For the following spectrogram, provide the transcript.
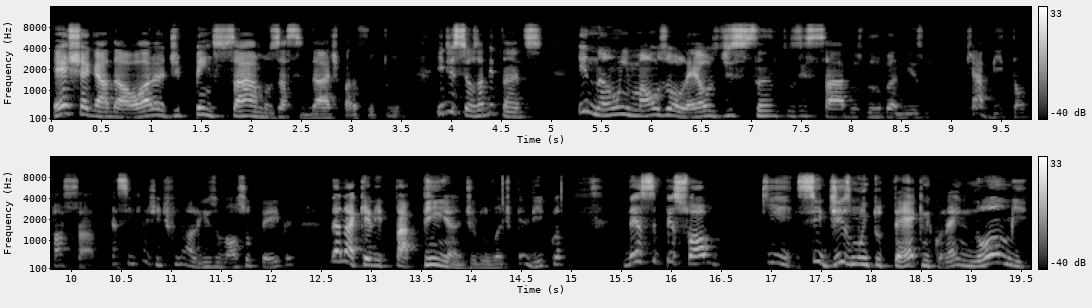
É chegada a hora de pensarmos a cidade para o futuro e de seus habitantes, e não em mausoléus de santos e sábios do urbanismo que habitam o passado. É assim que a gente finaliza o nosso paper, dando aquele tapinha de luva de película nesse pessoal que se diz muito técnico, né, em nome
